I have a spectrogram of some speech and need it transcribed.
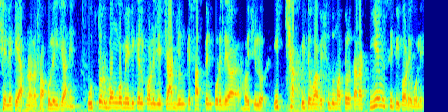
ছেলেকে, আপনারা সকলেই জানেন। উত্তরবঙ্গ মেডিকেল কলেজে চারজনকে সাসপেন্ড করে দেওয়া হয়েছিল ইচ্ছাকৃতভাবে, শুধুমাত্র তারা টিএমসিপি করে বলে।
